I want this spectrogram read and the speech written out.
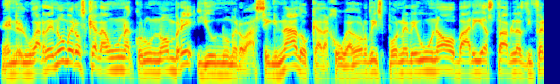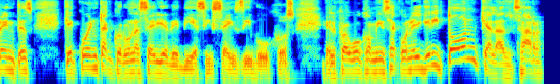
en el lugar de números, cada una con un nombre y un número asignado. Cada jugador dispone de una o varias tablas diferentes que cuentan con una serie de 16 dibujos. El juego comienza con el gritón, que al alzar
